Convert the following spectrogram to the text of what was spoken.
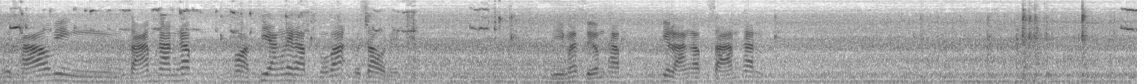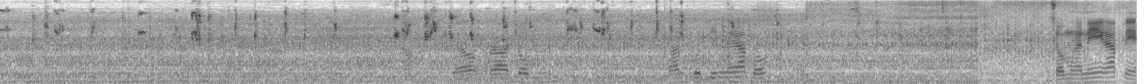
เมื่อเช้าวิ่งสามคันครับหอดเที่ยงเลยครับบอกว่าเมื่อเช้านี่นี่มาเสริมทับที่หลังครับสามคัน เดี๋ยวรอชมตอน ขุดดินเลยครับผม ชมคันนี้ครับนี่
